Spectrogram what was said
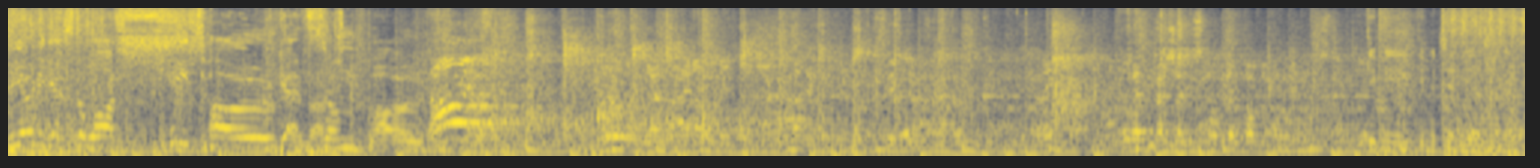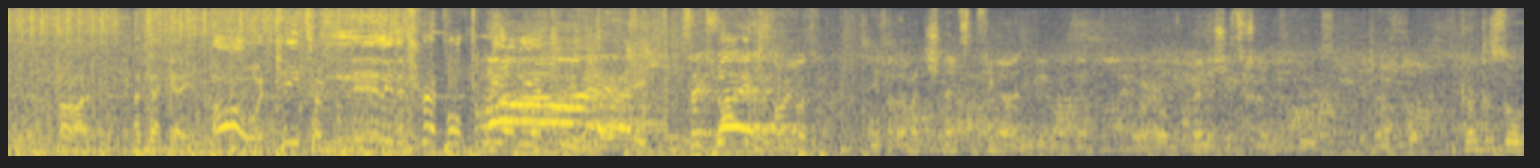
He only gets the one. Keto gets some bone. Give me, give me 10 years and will do that. All right, a decade. Oh, and Keto nearly the triple. Three on the entries away. Sie hat einfach die schnellsten Finger im Game, also. Warum? Keiner schießt so schnell wie du willst. Du könntest so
